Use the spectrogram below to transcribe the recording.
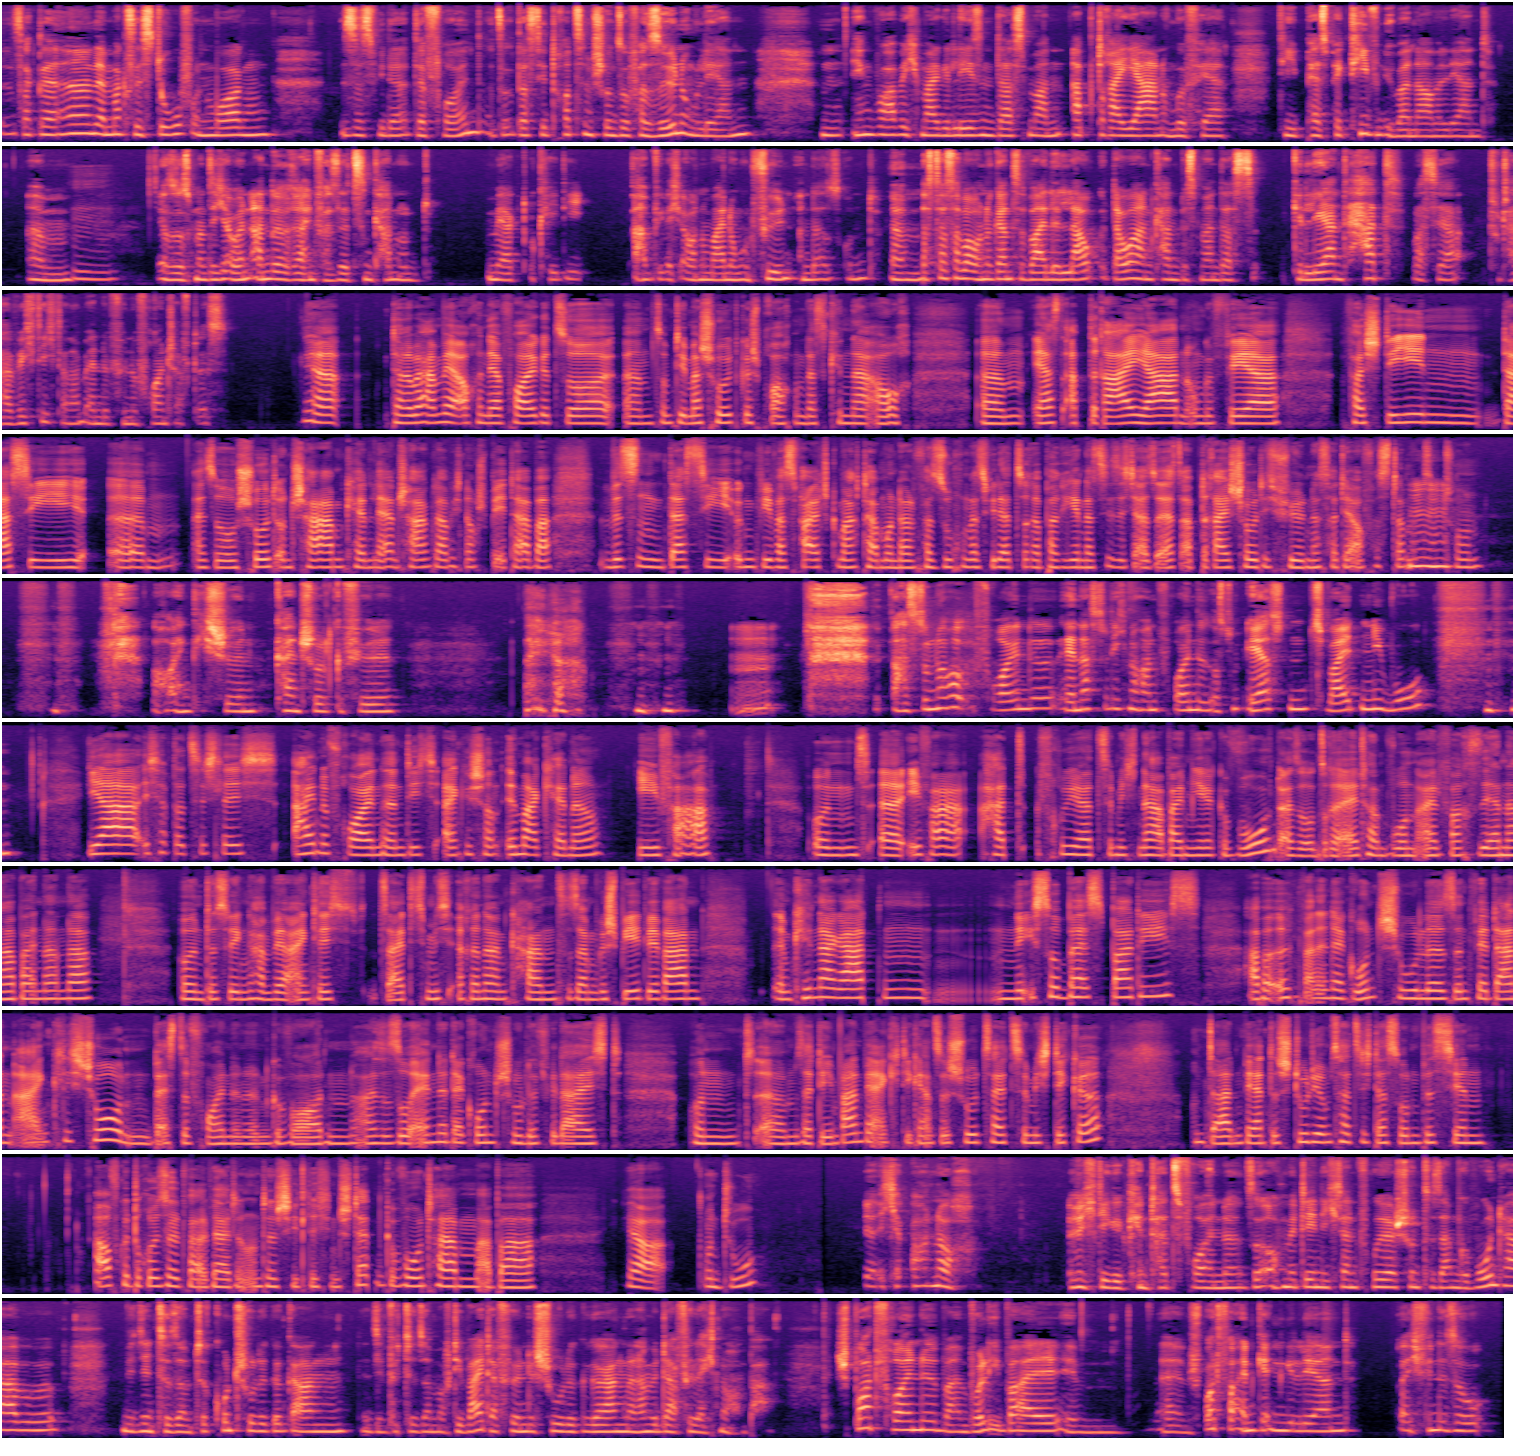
sagt er, äh, der Max ist doof und morgen ist es wieder der Freund. Also dass sie trotzdem schon so Versöhnung lernen. Ähm, Irgendwo habe ich mal gelesen, dass man ab drei Jahren ungefähr die Perspektivenübernahme lernt. Ähm, Also dass man sich auch in andere reinversetzen kann und merkt, okay, die haben vielleicht auch eine Meinung und fühlen anders. Und ähm, dass das aber auch eine ganze Weile dauern kann, bis man das gelernt hat, was ja total wichtig dann am Ende für eine Freundschaft ist. Ja, darüber haben wir auch in der Folge zur, ähm, zum Thema Schuld gesprochen, dass Kinder auch ähm, erst ab drei Jahren ungefähr verstehen, dass sie ähm, also Schuld und Scham kennenlernen, Scham glaube ich noch später, aber wissen, dass sie irgendwie was falsch gemacht haben und dann versuchen, das wieder zu reparieren, dass sie sich also erst ab drei schuldig fühlen. Das hat ja auch was damit Mhm. zu tun. Auch eigentlich schön, kein Schuldgefühl. Ja. Hast du noch Freunde? Erinnerst du dich noch an Freunde aus dem ersten, zweiten Niveau? Ja, ich habe tatsächlich eine Freundin, die ich eigentlich schon immer kenne, Eva. Und äh, Eva hat früher ziemlich nah bei mir gewohnt. Also unsere Eltern wohnen einfach sehr nah beieinander. Und deswegen haben wir eigentlich, seit ich mich erinnern kann, zusammen gespielt. Wir waren im Kindergarten nicht so Best Buddies, aber irgendwann in der Grundschule sind wir dann eigentlich schon beste Freundinnen geworden. Also so Ende der Grundschule vielleicht. Und ähm, seitdem waren wir eigentlich die ganze Schulzeit ziemlich dicke. Und dann während des Studiums hat sich das so ein bisschen aufgedröselt, weil wir halt in unterschiedlichen Städten gewohnt haben. Aber ja, und du? Ja, ich habe auch noch richtige Kindheitsfreunde, so auch mit denen ich dann früher schon zusammen gewohnt habe. Wir sind zusammen zur Grundschule gegangen, dann sind wir zusammen auf die weiterführende Schule gegangen, dann haben wir da vielleicht noch ein paar Sportfreunde beim Volleyball im äh, Sportverein kennengelernt. Ich finde so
